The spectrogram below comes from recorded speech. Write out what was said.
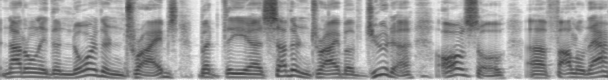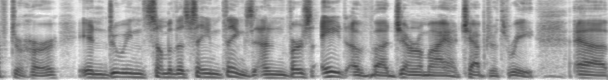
not only the northern tribes, but the uh, southern tribe of Judah also uh, followed after her in doing some of the same things. And verse 8 of uh, Jeremiah chapter 3 uh,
